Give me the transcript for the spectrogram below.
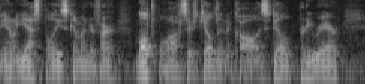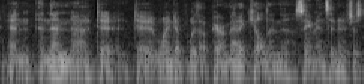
you know, yes, police come under fire. Multiple officers killed in a call is still pretty rare, and and then uh, to to wind up with a paramedic killed in the same incident, it's just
